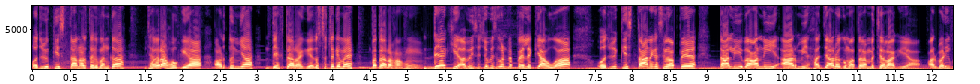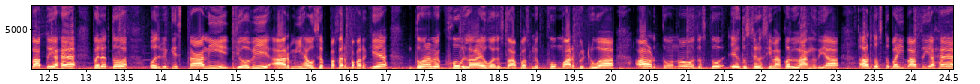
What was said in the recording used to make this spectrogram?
उज्बेकिस्तान और तालिबान का झगड़ा हो गया और दुनिया देखता रह गया? दोस्तों, चलिए मैं बता रहा हूँ। देखिए, अभी से 24 घंटे पहले क्या हुआ? उज्बेकिस्तान की सीमा पे तालिबानी आर्मी हज़ारों की मात्रा में चला गया। और बड़ी बात तो यह है, पहले तो उज्बेकिस्तानी जो भी आर्मी है, उसे पकड़ पकड़ के दोनों में खूब लड़ाई हुआ, दोस्तों। आपस में खूब मारपीट हुआ और दोनों दोस्तों एक दूसरे की सीमा को लांग दिया। और दोस्तों बड़ी बात तो यह है,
